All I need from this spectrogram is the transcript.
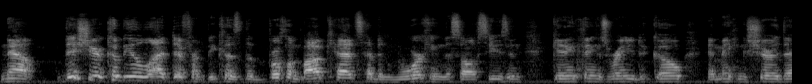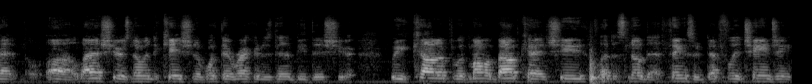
Now, this year could be a lot different because the Brooklyn Bobcats have been working this offseason, getting things ready to go, and making sure that uh, last year is no indication of what their record is going to be this year. We caught up with Mama Bobcat, and she let us know that things are definitely changing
